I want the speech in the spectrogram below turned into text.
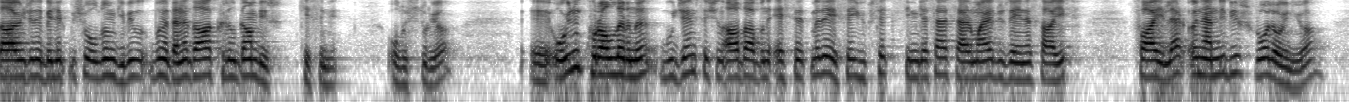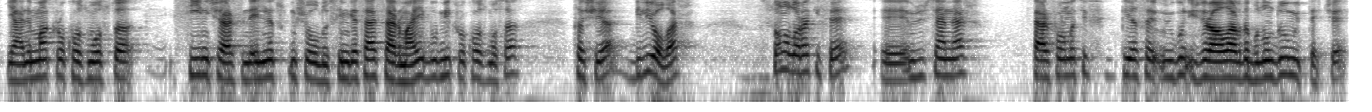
Daha önce de belirtmiş olduğum gibi bu nedenle daha kırılgan bir kesimi oluşturuyor. E, oyunun kurallarını, bu jam session adabını esnetmede ise yüksek simgesel sermaye düzeyine sahip failler önemli bir rol oynuyor. Yani makrokozmosta scene içerisinde eline tutmuş olduğu simgesel sermayeyi bu mikrokozmosa taşıyabiliyorlar. Son olarak ise e, müzisyenler performatif piyasaya uygun icralarda bulunduğu müddetçe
